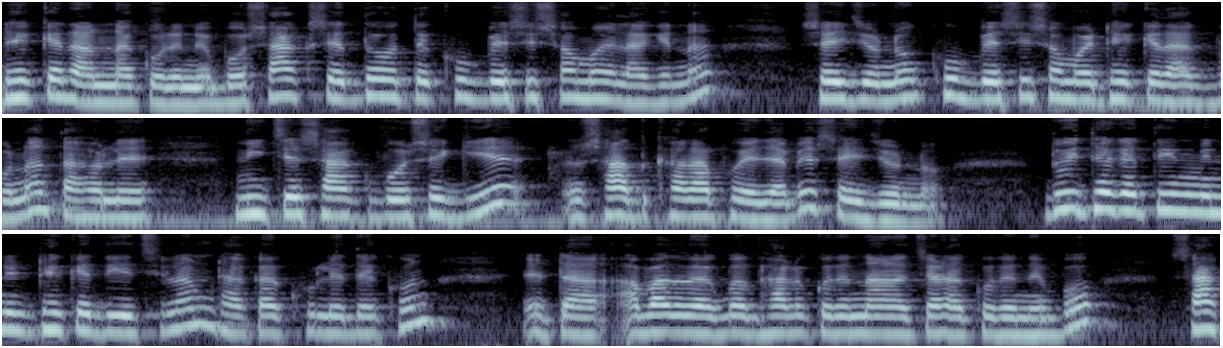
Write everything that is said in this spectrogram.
ঢেকে রান্না করে নেব। শাক সেদ্ধ হতে খুব বেশি সময় লাগে না, সেই জন্য খুব বেশি সময় ঢেকে রাখব না, তাহলে নিচে শাক বসে গিয়ে স্বাদ খারাপ হয়ে যাবে, সেই জন্য। দুই থেকে তিন মিনিট ঢেকে দিয়েছিলাম, ঢাকা খুলে দেখুন। এটা আবারও একবার ভালো করে নাড়াচাড়া করে নেব। শাক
